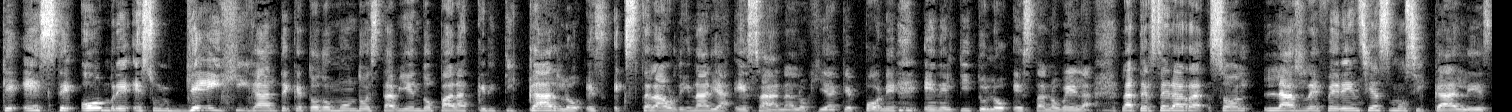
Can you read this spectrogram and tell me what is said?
que este hombre es un gay gigante que todo mundo está viendo para criticarlo. Es extraordinaria esa analogía que pone en el título esta novela. La tercera razón, las referencias musicales,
